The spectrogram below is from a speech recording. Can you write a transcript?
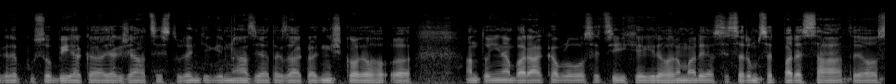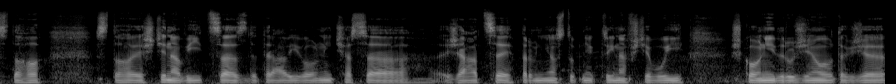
kde působí jak, jak žáci, studenti gymnázia, tak základní školy eh, Antonína Baráka v Lovosicích, je dohromady asi 750, jo, z, toho, z toho ještě navíc eh, zde tráví volný čas žáci prvního stupně, kteří navštěvují školní družinou, takže eh,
